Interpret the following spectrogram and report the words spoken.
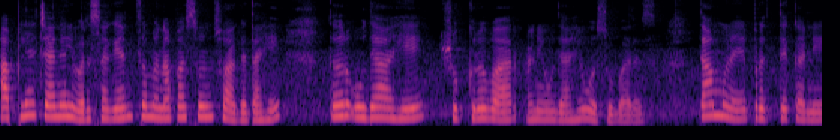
आपल्या चॅनलवर सगळ्यांचं मनापासून स्वागत आहे. तर उद्या आहे शुक्रवार आणि उद्या आहे वसुबारस. त्यामुळे प्रत्येकाने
